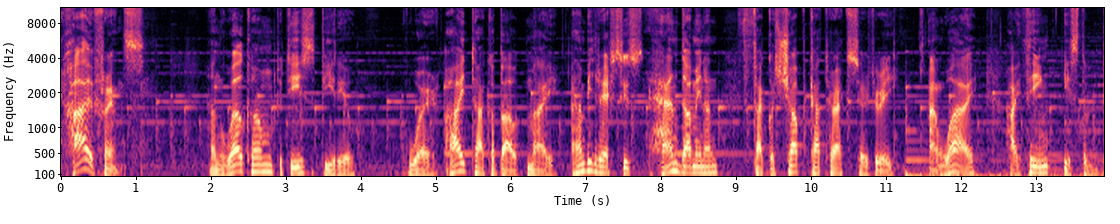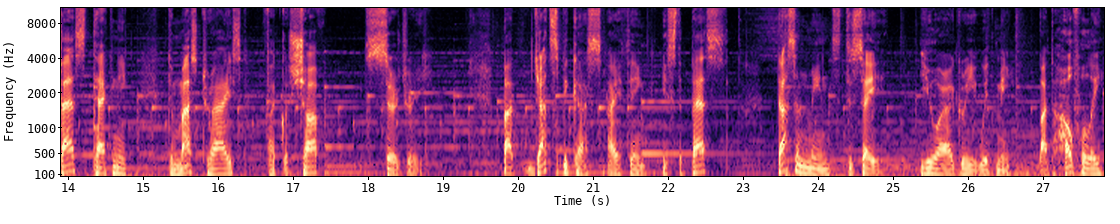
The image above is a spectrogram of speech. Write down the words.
Hi friends and welcome to this video where I talk about my ambidextrous hand dominant phaco-chop cataract surgery and why I think it's the best technique to masterize phaco-chop surgery. But just because I think it's the best doesn't mean to say you are agree with me, but hopefully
